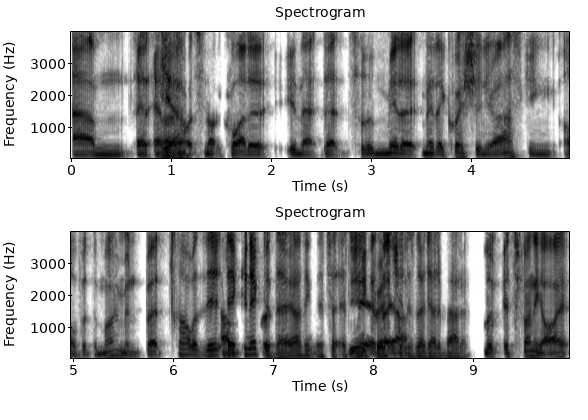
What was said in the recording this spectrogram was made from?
Um, and, and I know it's not quite a in that that sort of meta meta question you're asking of at the moment, but Oh, well, they're, Um, they're but- connected though. I think that's a, it's a Yeah, big question. There's no doubt about it. look, it's funny. I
